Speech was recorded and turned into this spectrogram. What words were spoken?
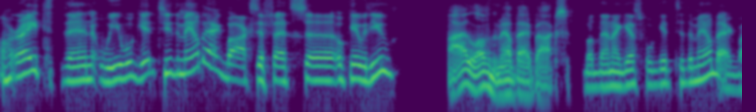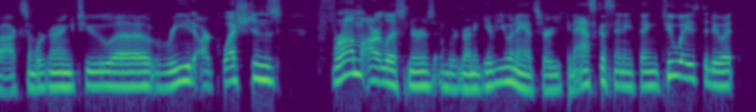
All right. Then we will get to the mailbag box if that's uh, okay with you. I love the mailbag box. Well, then I guess we'll get to the mailbag box and we're going to uh, read our questions from our listeners and we're going to give you an answer. You can ask us anything. Two ways to do it.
